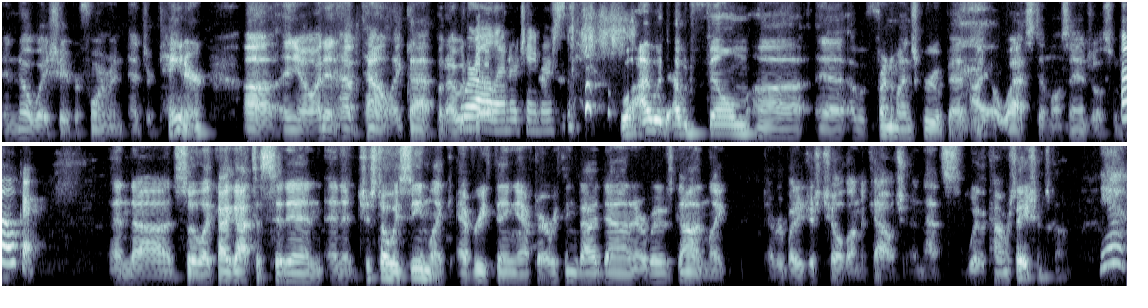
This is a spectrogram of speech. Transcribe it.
no way, shape, or form an entertainer uh, and you know, I didn't have talent like that, but I would. We're go, all entertainers. well, I would I would film uh, a, a, friend of mine's group at IO West in Los Angeles. Oh, okay. And uh, so, like, I got to sit in, and it just always seemed like everything after everything died down and everybody was gone, like everybody just chilled on the couch, and that's where the conversations come. Yeah,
